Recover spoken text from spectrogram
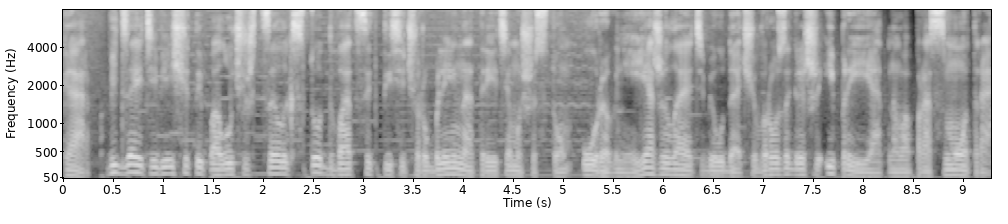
Карп. Ведь за эти вещи ты получишь целых 120 тысяч рублей на третьем и шестом уровне. Я желаю тебе удачи в розыгрыше и приятного просмотра.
